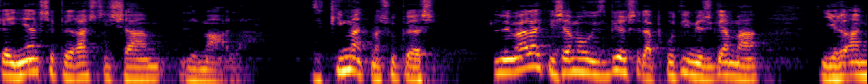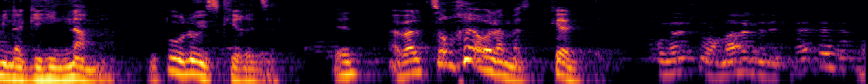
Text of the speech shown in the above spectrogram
כעניין שפירשתי שם למעלה. זה כמעט מה שהוא פירש למעלה כי שם הוא הסביר שלפחותים יש גם היראה מן הגיהינם. ופה הוא לא הזכיר את זה. כן? אבל צורכי העולם הזה, כן. הוא אומר שהוא אמר את זה לפני כן? איפה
